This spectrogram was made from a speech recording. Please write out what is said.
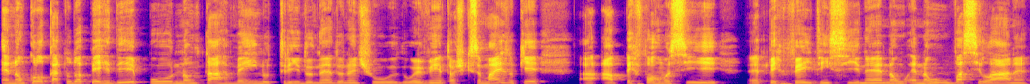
é não colocar tudo a perder por não estar bem nutrido né, durante o, o evento. Acho que isso é mais do que a, a performance é, perfeita em si, né? É não, é não vacilar, né?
